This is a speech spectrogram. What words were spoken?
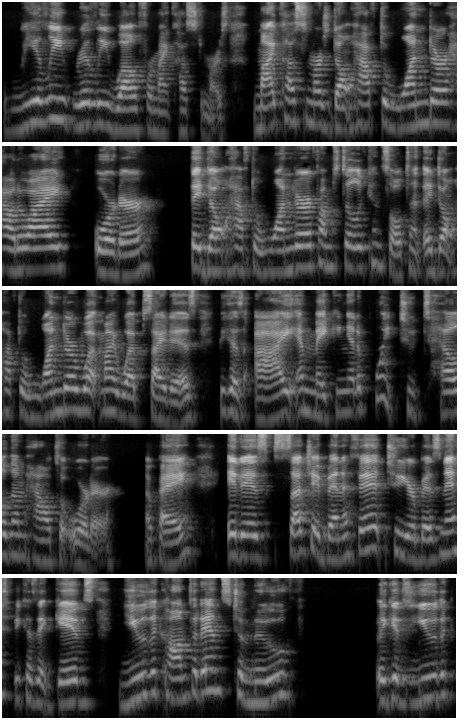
really, really well for my customers. My customers don't have to wonder, how do I order? They don't have to wonder if I'm still a consultant. They don't have to wonder what my website is because I am making it a point to tell them how to order. Okay. It is such a benefit to your business because it gives you the confidence to move. It gives you the,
